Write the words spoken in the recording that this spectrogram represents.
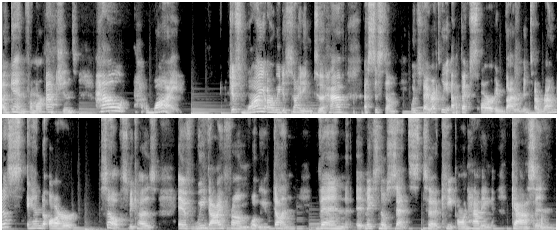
again from our actions, how, why? Just why are we deciding to have a system which directly affects our environment around us and ourselves? Because if we die from what we've done, then it makes no sense to keep on having gas and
